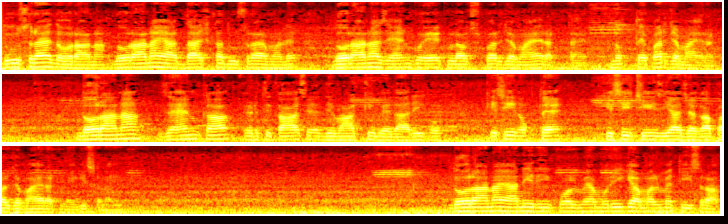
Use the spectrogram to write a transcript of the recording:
दूसरा है दोहराना। दोहराना याददाश्त का दूसरा अमल है। दोहराना जहन को एक लफ्ज़ पर जमाए रखता है। नुक्ते पर जमाए रख। दोहराना जहन का इर्तिकास है दिमाग की बेदारी को। किसी नुक्ते, किसी चीज़ या जगह पर जमाए रखने की सलाहियत दोहराना यानी रिकॉल मेमोरी के अमल में तीसरा।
